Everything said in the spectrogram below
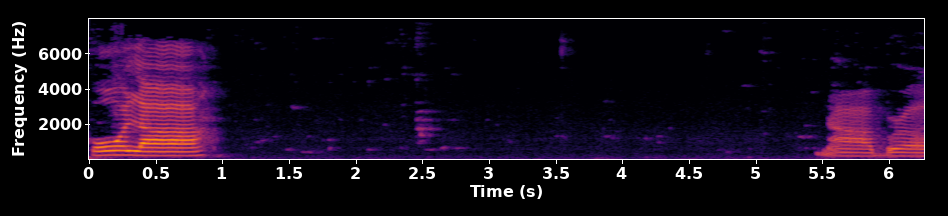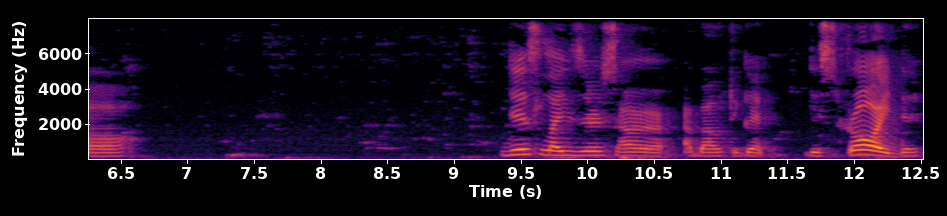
Hola. Nah, bro. These lasers are about to get destroyed.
